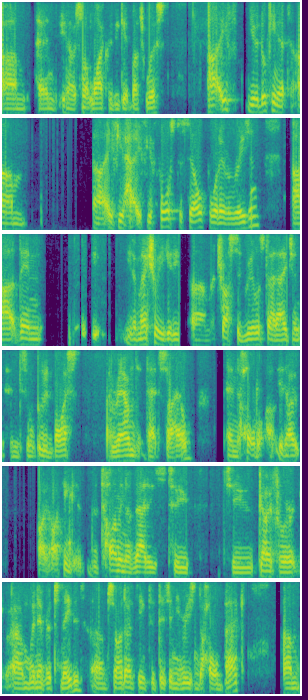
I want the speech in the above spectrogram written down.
Um, and, you know, it's not likely to get much worse. Uh, if you're looking at, um, uh, if, you ha- if you're forced to sell for whatever reason, uh, then, you know, make sure you get um, a trusted real estate agent and some good advice around that sale and hold, you know, I, I think the timing of that is to to go for it um, whenever it's needed. Um, so I don't think that there's any reason to hold back. Um,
